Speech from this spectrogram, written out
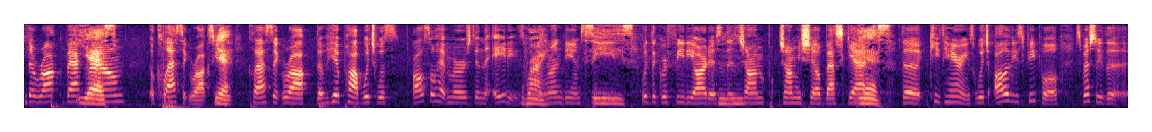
the rock background, or classic rock, excuse Yeah. me, classic rock, the hip hop, which was also had merged in the 80s with Right. the Run DMCs, Cs. with the graffiti artists, the Jean Jean Michel Basquiat, Yes. the Keith Harings, which all of these people, especially the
